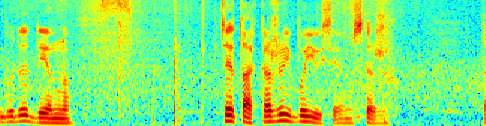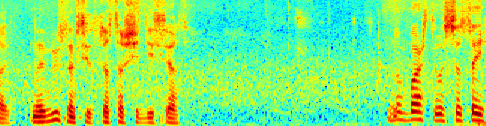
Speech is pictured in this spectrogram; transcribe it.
Буде дивно. Це так, кажу і боюся, я вам скажу. Так, не на всі 360. Ну, бачите, ось цей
